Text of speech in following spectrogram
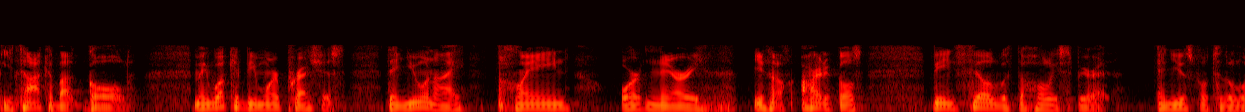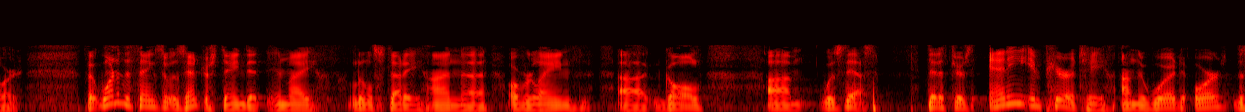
You talk about gold. I mean, what could be more precious than you and I, plain, ordinary, you know, articles, being filled with the Holy Spirit and useful to the Lord? But one of the things that was interesting that in my little study on uh, overlaying uh, gold um, was this that if there's any impurity on the wood or the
